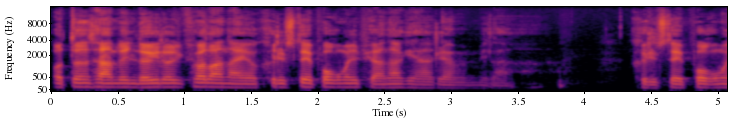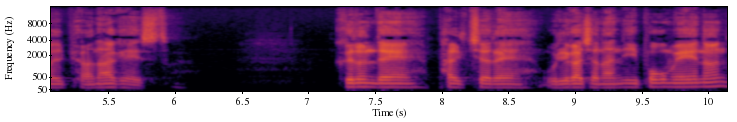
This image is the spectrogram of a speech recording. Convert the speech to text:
어떤 사람들이 너희를 교란하여 그리스도의 복음을 변하게 하려 합니다. 그리스도의 복음을 변하게 했어요. 그런데 8절에 우리가 전한 이 복음 외에는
